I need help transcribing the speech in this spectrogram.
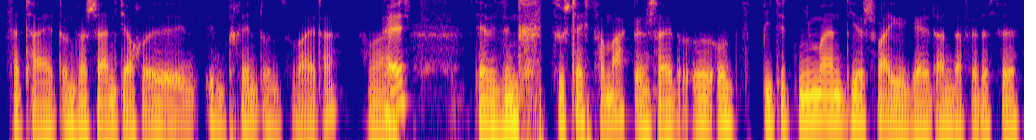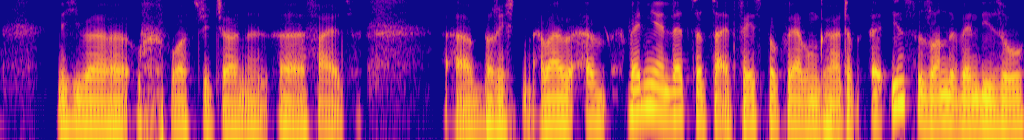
verteilt und wahrscheinlich auch äh, in, in Print und so weiter. Aber, Echt? Ja, wir sind zu schlecht vermarktet anscheinend. Uns bietet niemand hier Schweigegeld an dafür, dass wir nicht über Wall Street Journal äh, Files äh, berichten. Aber äh, wenn ihr in letzter Zeit Facebook-Werbung gehört habt, äh, insbesondere wenn die so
